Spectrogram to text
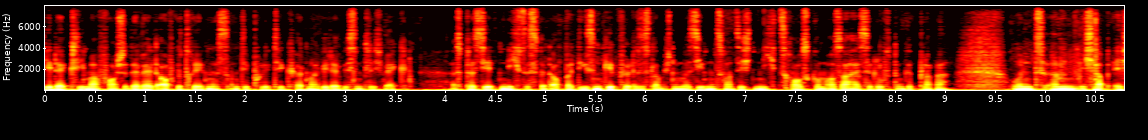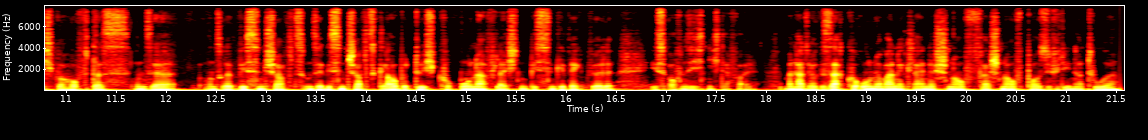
jeder Klimaforscher der Welt aufgetreten ist und die Politik hört mal wieder wissentlich weg. Es passiert nichts. Es wird auch bei diesem Gipfel, das ist glaube ich Nummer 27, nichts rauskommen außer heiße Luft und Geplapper. Und ähm, ich habe echt gehofft, dass unser unsere Wissenschafts-, unser Wissenschaftsglaube durch Corona vielleicht ein bisschen geweckt würde, ist offensichtlich nicht der Fall. Man hat ja gesagt, Corona war eine kleine Schnauf Verschnaufpause für die Natur.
